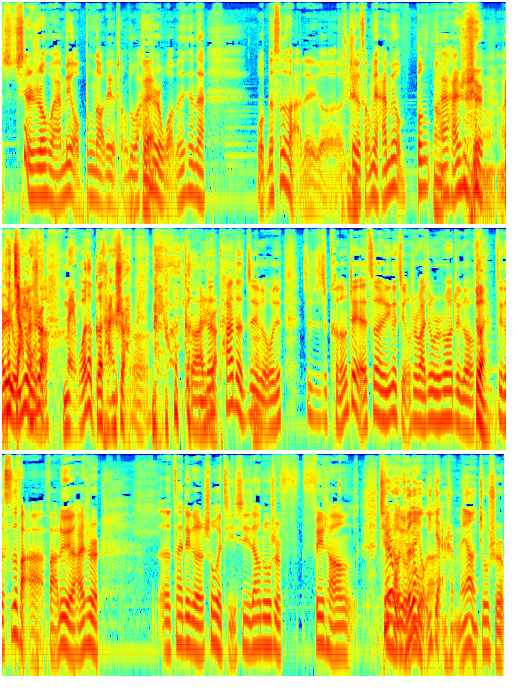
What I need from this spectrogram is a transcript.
现实社会还没有崩到这个程度，还是我们现在。我们的司法这个这个层面还没有崩，还还是 还是有用的。美国的哥谭市，美国哥谭市，他的这个，我觉得就是可能这也算是一个警示吧，就是说这个对这个司法法律还是呃，在这个社会体系当中是非常。其实我觉得有一点什么呀，就是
